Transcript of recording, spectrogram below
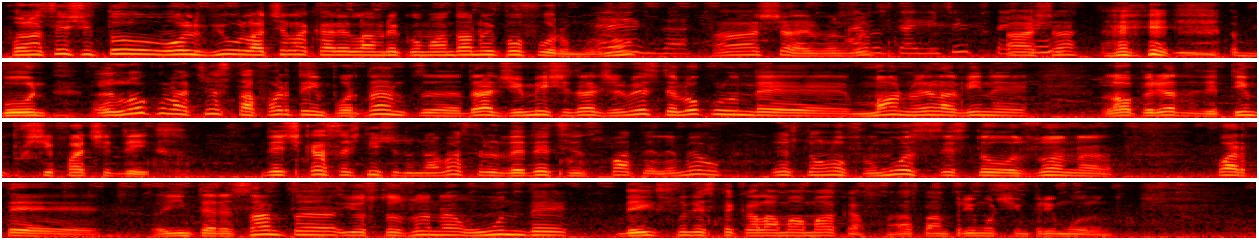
Folosești și tu AllView-ul acela care l-am recomandat noi pe forumul, nu? Exact. Așa, ai văzut? Ai văzut că ai ghicit? Așa? Bun. Locul acesta foarte important, dragii mei și dragii mei, este locul unde Manuela vine la o perioadă de timp și face DX. Deci, ca să știți și dumneavoastră, îl vedeți în spatele meu, este un loc frumos, este o zonă foarte interesantă, este o zonă unde DX-ul este ca la mama acasă. Asta în primul și în primul rând.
